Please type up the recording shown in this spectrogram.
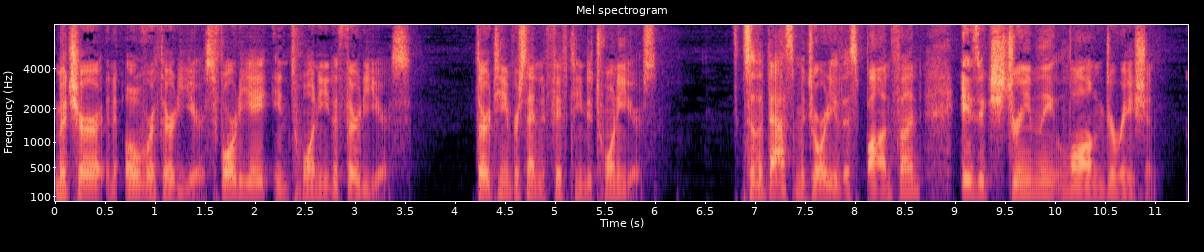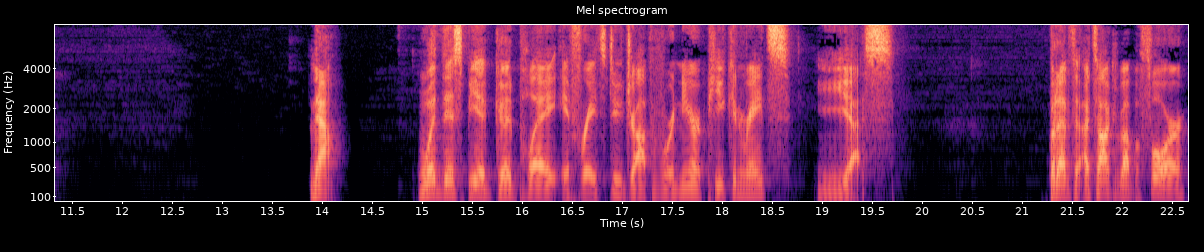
mature in over 30 years, 48 in 20 to 30 years, 13% in 15 to 20 years. So the vast majority of this bond fund is extremely long duration. Now, would this be a good play if rates do drop, if we're near a peak in rates? Yes. But I've t- I talked about before,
